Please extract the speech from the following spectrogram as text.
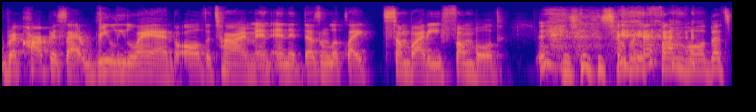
red carpets that really land all the time and, and it doesn't look like somebody fumbled somebody fumbled. That's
